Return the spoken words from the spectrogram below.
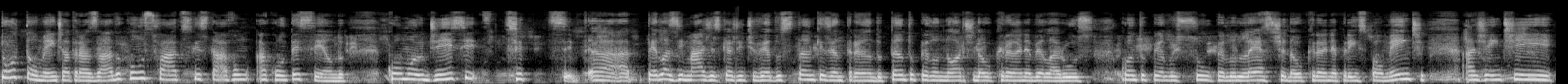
totalmente atrasado com os fatos fatos que estavam acontecendo. Como eu disse, se, se, uh, pelas imagens que a gente vê dos tanques entrando, tanto pelo norte da Ucrânia, Belarus, quanto pelo sul, pelo leste da Ucrânia principalmente, a gente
